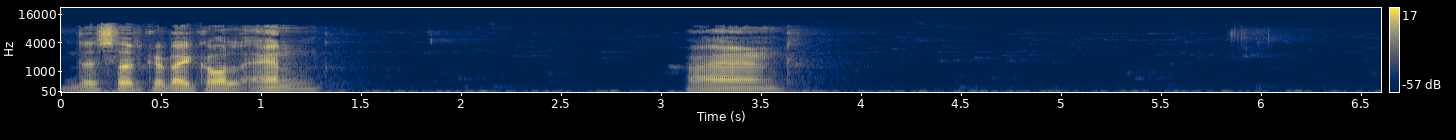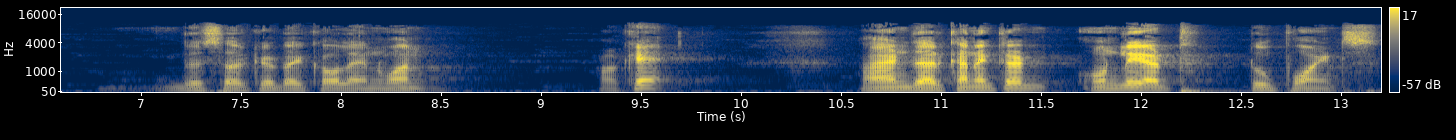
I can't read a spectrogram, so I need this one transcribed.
This circuit I call N and this circuit I call N 1 okay. and they are connected only at two points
